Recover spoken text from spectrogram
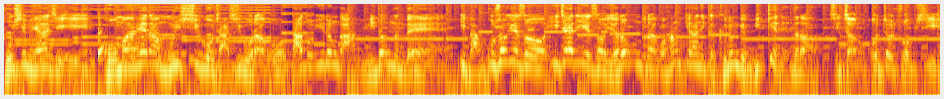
조심해야지. 고마해라 문씨고 자시고라고. 나도 이런 거 안 믿었는데 이 방구석에서 이 자리 에서 여러분들하고 함께 하니까 그런 게 믿게 되더라. 진짜로. 어쩔 수 없이.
